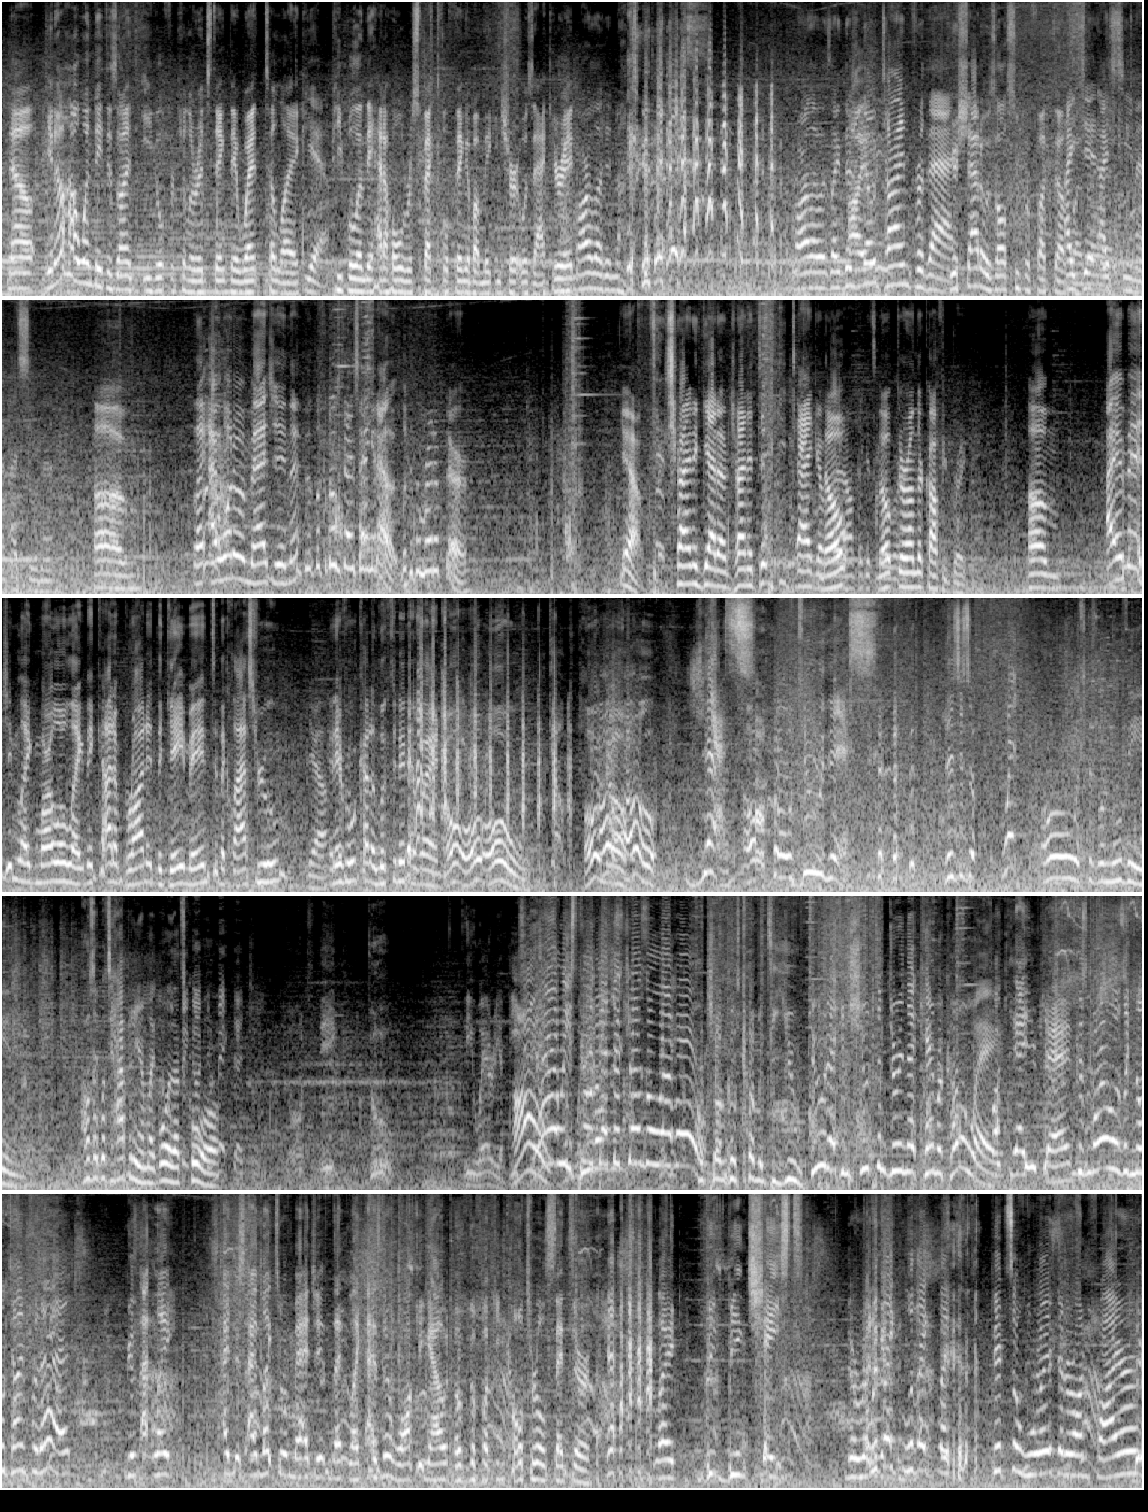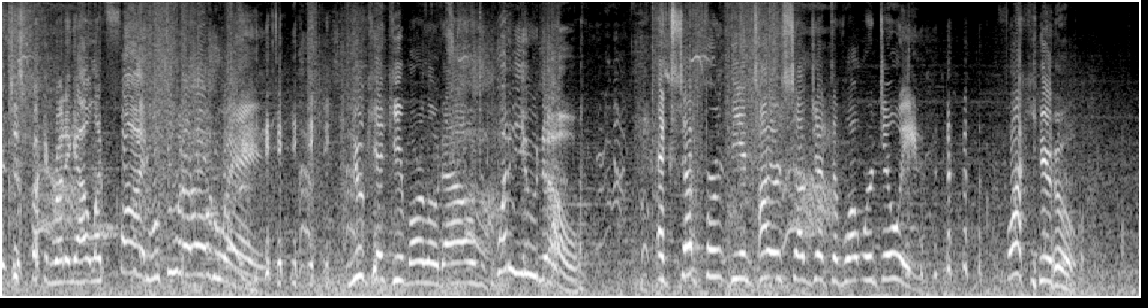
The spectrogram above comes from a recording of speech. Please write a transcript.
Now, you know how when they designed Eagle for Killer Instinct, they went to like Yeah. people and they had a whole respectful thing about making sure it was accurate. Marlow did not do this. Marlow was like, "There's I- no time for that." Your shadow is all super fucked up. I did. I seen it. I see, seen it. Like, I want to imagine. Look at those guys hanging out. Look at them right up there. Yeah. trying to get him, trying to t- tag him. but I Nope. don't think it's nope. They're on their coffee break. Um, I imagine like Marlow, like they kind of brought it the game into the classroom, Yeah. and everyone kind of looked at it and went, "Oh, oh, oh, oh no." Oh, yes. Oh, do this. this is a what? Oh, it's because we're moving. I was like, what's happening? I'm like, whoa, that's cool. Don't think. Do. Be wary of these. Oh. Yeah, we still get the jungle level. The jungle's coming to you. Dude, I can shoot them during that camera cutaway. Fuck yeah, you can. Because Marlow's like, no time for that. Because I like, I just I'd like to imagine that like as they're walking out of the fucking cultural center, like be, being chased, they're running. With like, with like, like bits of wood that are on fire. They're just fucking running out like, fine, we'll do it our own way. You can't keep Marlow down. what do you know? except for the entire subject of what we're doing. Fuck you.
